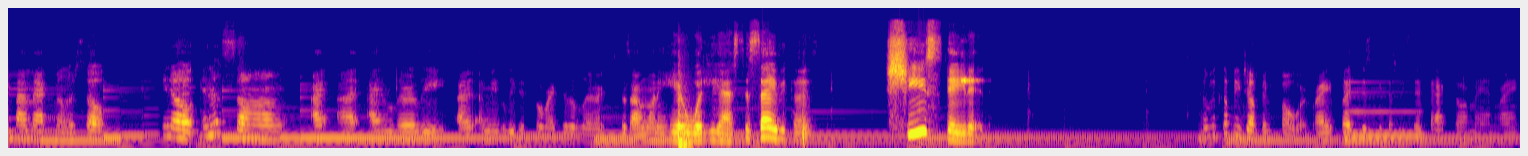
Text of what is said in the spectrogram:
by Mac Miller. So you know, in the song, I I, I literally I immediately just go right to the lyrics because I want to hear what he has to say because she stated. So we could be jumping forward, right? But just because we said backdoor man, right?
